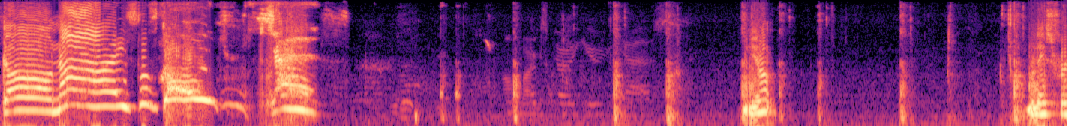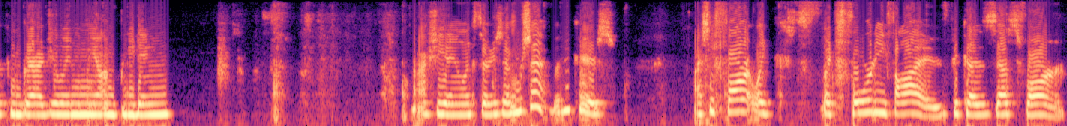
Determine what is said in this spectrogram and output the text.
go! Nice! Let's go! Yes! Yep. Thanks for congratulating me on beating. Actually getting like 37%, but who cares? I say far at like like 45 because that's far.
